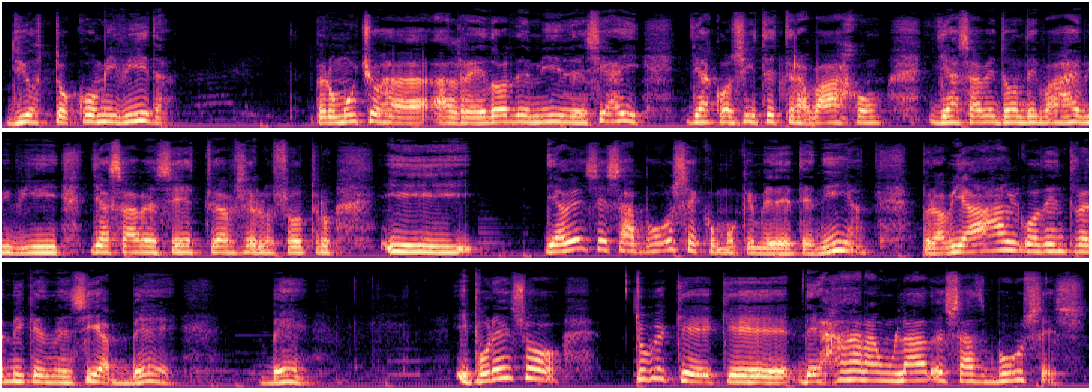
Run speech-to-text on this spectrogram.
Dios tocó mi vida. Pero muchos alrededor de mí decían, ay, ya consiste trabajo, ya sabes dónde vas a vivir, ya sabes esto, ya sabes los otros. Y, a veces esas voces como que me detenían, pero había algo dentro de mí que me decía, ve, ve. Y por eso tuve que, dejar a un lado esas voces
